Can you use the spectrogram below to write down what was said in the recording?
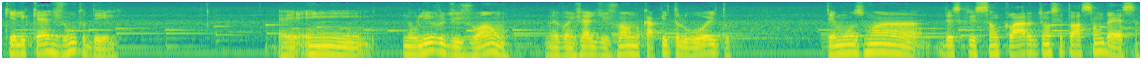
que Ele quer junto dele. É, em, no livro de João, no Evangelho de João, no capítulo 8, temos uma descrição clara de uma situação dessa,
